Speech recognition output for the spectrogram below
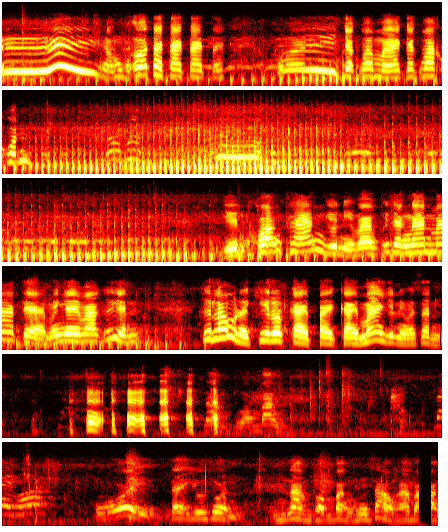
เอ้ยขำเออตายตายตายตายโอ้ยจักว่าหมาจักว่าคนโอ้ ยืนคว้างทางอยู่นี่ว่าก็ยังนานมาแต่ไม่ไงว่าคือเห็น คือเล่าน่ะขี่รถไก่ไปไก่มาอยู่นี่ว่าสั่นน้ำท่วมบ้าง ได้บ่โอ้ย ได้อยู่ส่วนน้ำท่วมบ้างมีเศร้าหาบ้าง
